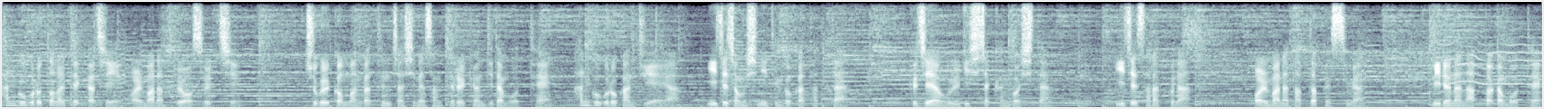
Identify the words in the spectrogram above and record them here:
한국으로 떠날 때까지 얼마나 두려웠을지 죽을 것만 같은 자신의 상태를 견디다 못해 한국으로 간 뒤에야 이제 정신이 든 것 같았다. 그제야 울기 시작한 것이다. 이제 살았구나. 얼마나 답답했으면 미련한 아빠가 못해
